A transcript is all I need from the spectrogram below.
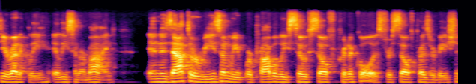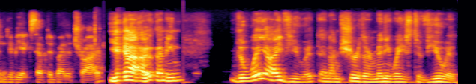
theoretically at least in our mind. And is that the reason we were probably so self-critical is for self-preservation to be accepted by the tribe? Yeah I, I mean the way i view it and i'm sure there are many ways to view it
